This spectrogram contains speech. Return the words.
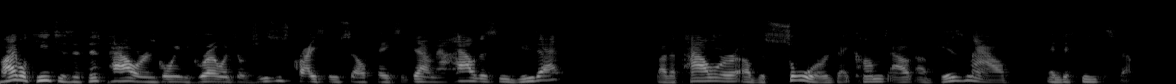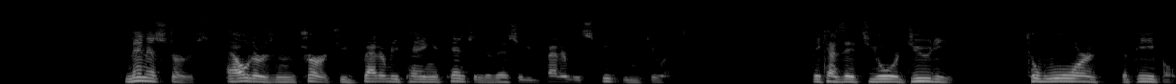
Bible teaches that this power is going to grow until Jesus Christ himself takes it down. Now, how does he do that? By the power of the sword that comes out of his mouth and defeats them ministers, elders in the church, you better be paying attention to this and you better be speaking to it. Because it's your duty to warn the people.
